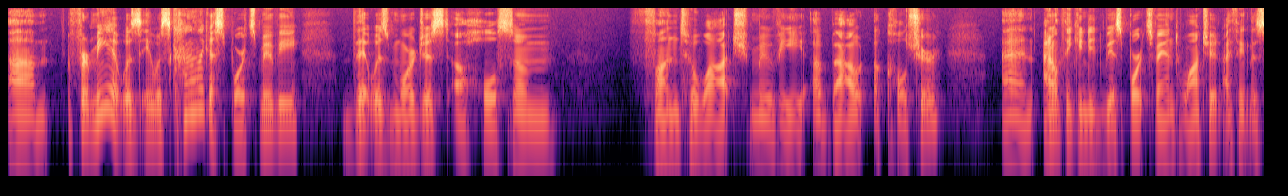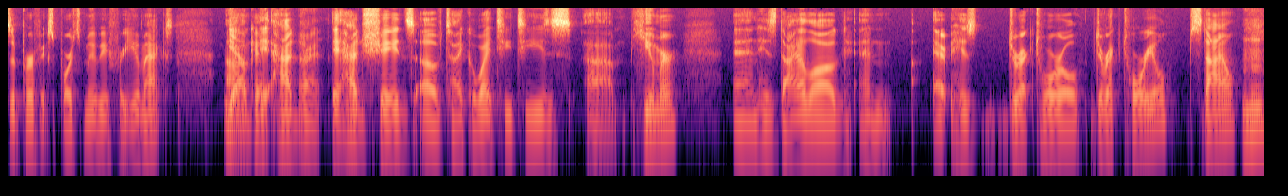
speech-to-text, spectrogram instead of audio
Um, for me it was it was kind of like a sports movie that was more just a wholesome fun to watch movie about a culture. And I don't think you need to be a sports fan to watch it. I think this is a perfect sports movie for you, Max. Yeah, Um, okay. It had right. it had shades of Taika Waititi's um, humor and his dialogue and uh, his directorial directorial style Mm-hmm.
